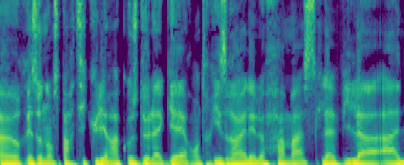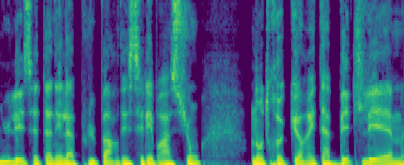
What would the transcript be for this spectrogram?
Euh, résonance particulière à cause de la guerre entre Israël et le Hamas. La ville a, a annulé cette année la plupart des célébrations. Notre cœur est à Bethléem,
